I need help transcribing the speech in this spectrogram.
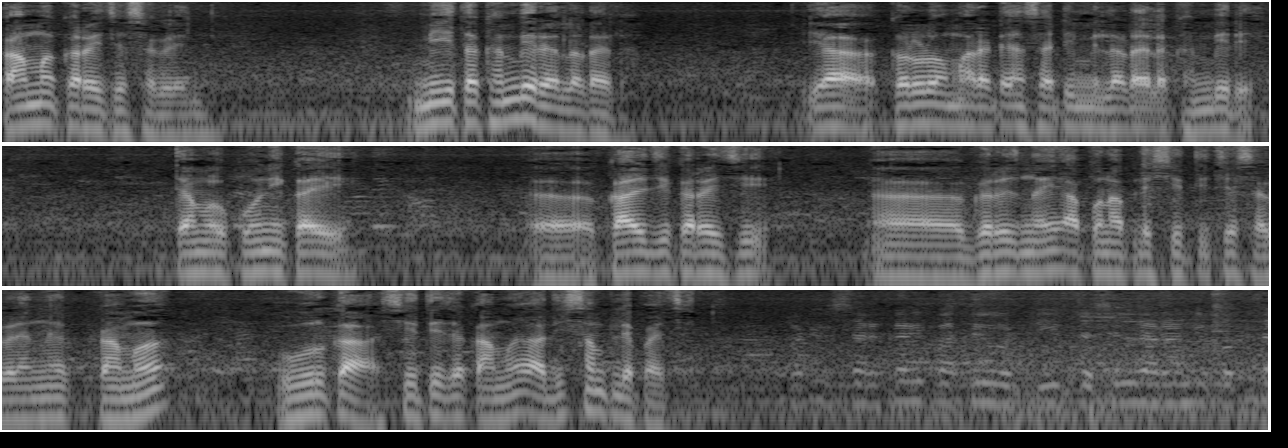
कामं करायचे सगळ्यांनी. मी इथं खंबीर आहे लढायला. या करोडो मराठ्यांसाठी मी लढायला खंबीर आहे. त्यामुळं कोणी काही काळजी करायची गरज नाही. आपण आपल्या शेतीचे सगळ्यांना कामं उरका. शेतीचे कामं आधी संपले पाहिजेत सरकारी पातळीवरती तहसीलदारांनी फक्त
